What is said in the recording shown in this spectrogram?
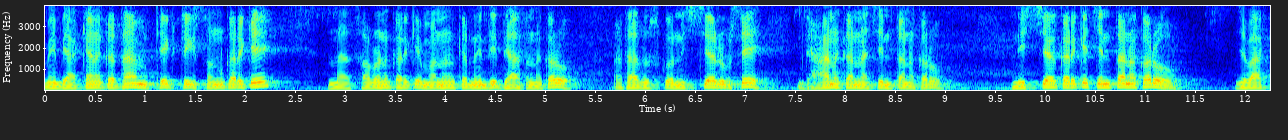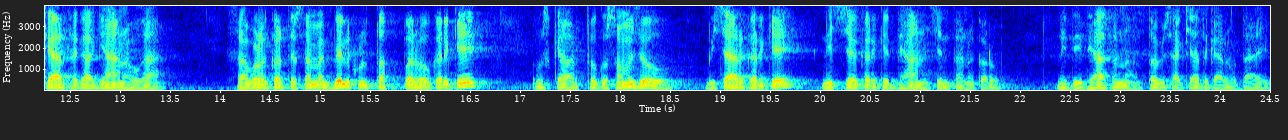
मैं व्याख्यान करता हूँ, ठीक ठीक, सुन करके, न श्रवण करके, मनन कर निधिध्यास न करो। अर्थात उसको निश्चय रूप से ध्यान करना, चिंतन करो। निश्चय करके चिंतन करो जब वाक्यार्थ का ज्ञान होगा। श्रवण करते समय बिल्कुल तत्पर होकर के उसके अर्थों को समझो, विचार करके, निश्चय करके ध्यान, चिंतन करो। निधि ध्यासन तभी साक्षात्कार होता है।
